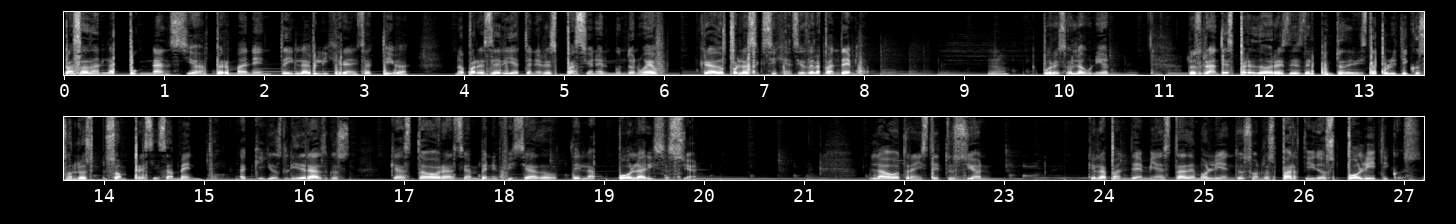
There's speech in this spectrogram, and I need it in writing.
basada en la pugnancia permanente y la beligerancia activa, no parecería tener espacio en el mundo nuevo, creado por las exigencias de la pandemia. ¿Mm? Por eso la unión. Los grandes perdedores desde el punto de vista político son, los, son precisamente aquellos liderazgos que hasta ahora se han beneficiado de la polarización. La otra institución que la pandemia está demoliendo son los partidos políticos.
